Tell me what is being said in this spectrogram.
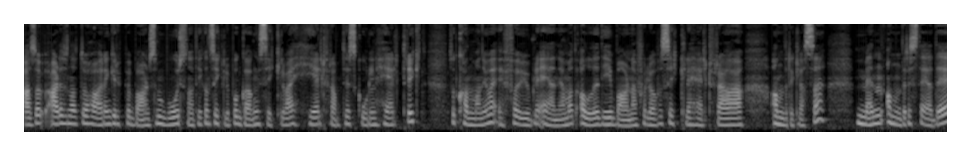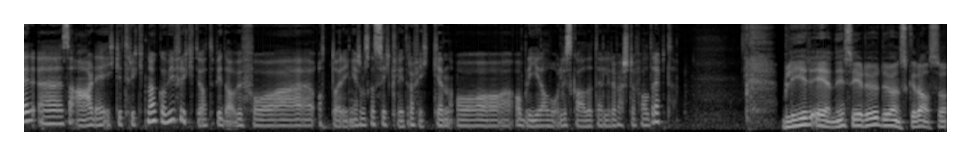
altså, Er det sånn at du har en gruppe barn som bor sånn at de kan sykle på gang sykkelvei helt fram til skolen helt trygt, så kan man jo i FAU bli enige om at alle de barna får lov å sykle helt fra andre klasse. Men andre steder eh, så er det ikke trygt nok, og vi frykter jo at vi da vil få eh, åtteåringer som skal sykle i trafikken og, og blir alvorlig skadet eller i verste fall drept. Blir enig, sier du. Du ønsker altså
